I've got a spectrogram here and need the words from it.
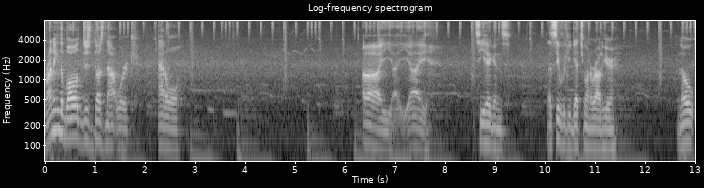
Running the ball just does not work at all. Ay, ay, ay. Tee Higgins. Let's see if we can get you on a route here. Nope.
